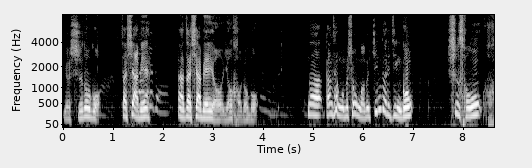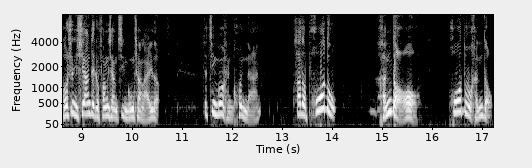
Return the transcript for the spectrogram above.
有十多个，在下边啊，在下边有有好多个。那刚才我们说，我们军队的进攻是从和顺乡这个方向进攻上来的，这进攻很困难，它的坡度很陡，坡度很陡。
